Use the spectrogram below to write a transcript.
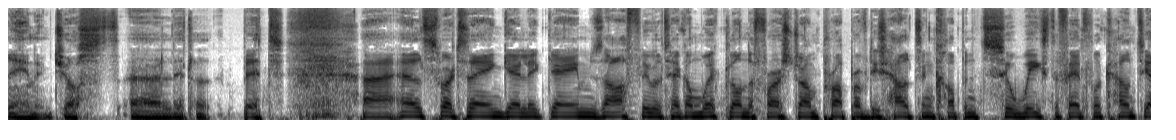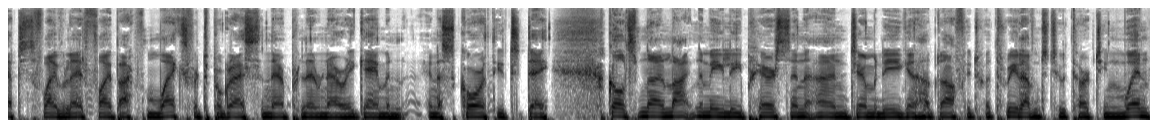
in just a little bit. Uh, elsewhere today in Gaelic games, Offaly will take on Wicklow in the first round proper of the Tailteann Cup in two weeks. The faithful county after 5 8 fight back from Wexford to progress in their preliminary game in, in Enniscorthy today. Goals from Niall McNamee, Lee Pearson, and Dermot Egan helped Offaly to a 3 11 2 13 win.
